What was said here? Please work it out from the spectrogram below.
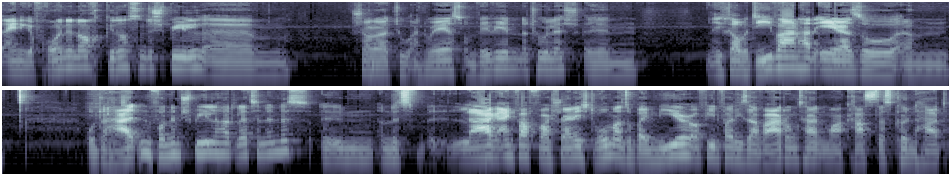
einigen Freunden noch genossen, das Spiel. Ähm, Shoutout to Andreas und Vivian natürlich. Ähm, ich glaube, die waren halt eher so ähm, unterhalten von dem Spiel, hat letzten Endes. Ähm, und es lag einfach wahrscheinlich drum, also bei mir auf jeden Fall diese Erwartungshaltung, war krass, das könnte halt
